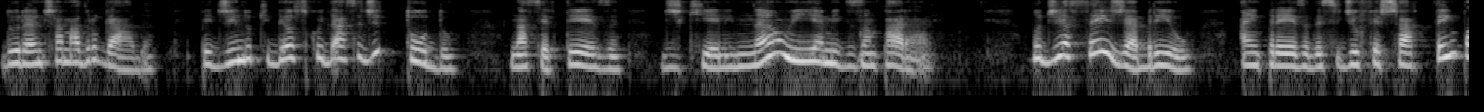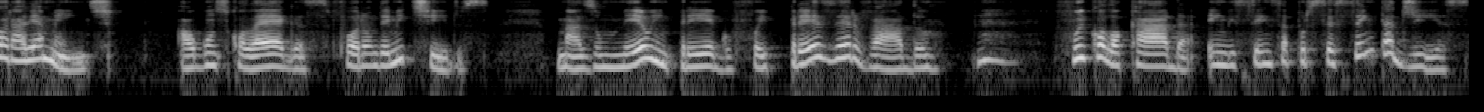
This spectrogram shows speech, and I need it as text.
durante a madrugada, pedindo que Deus cuidasse de tudo, na certeza de que Ele não ia me desamparar. No dia 6 de abril, a empresa decidiu fechar temporariamente. Alguns colegas foram demitidos, mas o meu emprego foi preservado. Fui colocada em licença por 60 dias.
